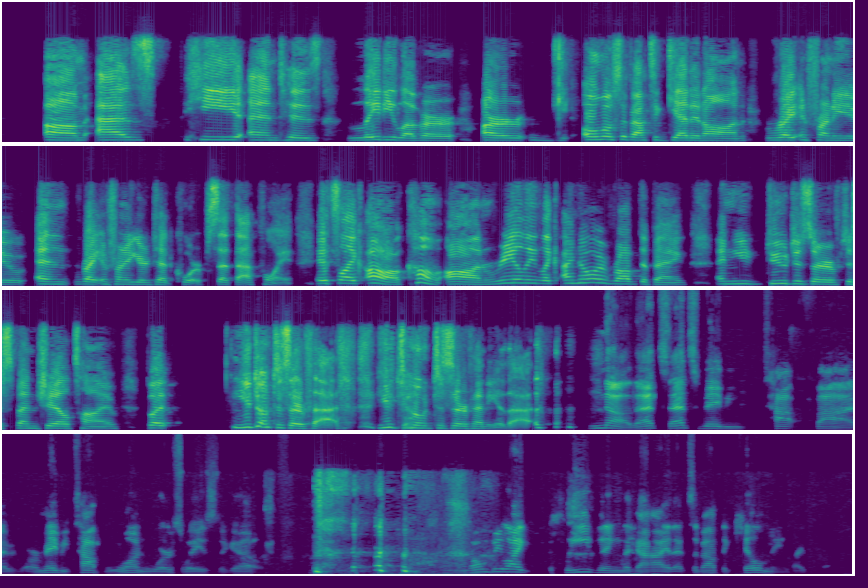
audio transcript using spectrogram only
um, as he and his lady lover are g- almost about to get it on right in front of you and right in front of your dead corpse at that point. It's like, oh, come on, really? Like, I know I robbed a bank and you do deserve to spend jail time, but you don't deserve that. You don't deserve any of that. no, that's that's maybe top five or maybe top one worst ways to go. don't be like pleasing the guy that's about to kill me. Like,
